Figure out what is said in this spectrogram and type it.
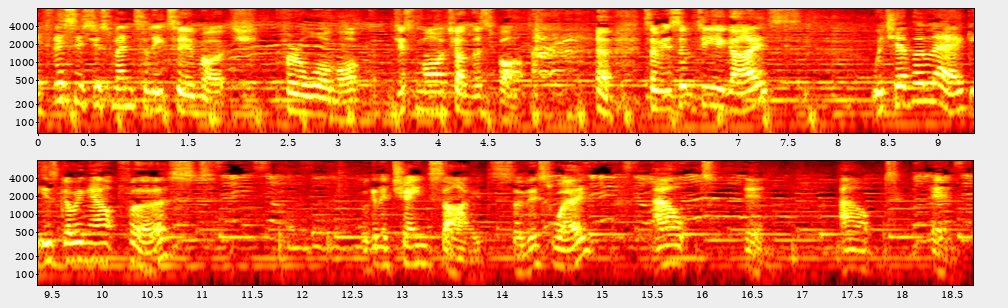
If this is just mentally too much for a warm up, just march on the spot. so it's up to you guys. Whichever leg is going out first, we're going to change sides. So this way, out, in, out, in.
